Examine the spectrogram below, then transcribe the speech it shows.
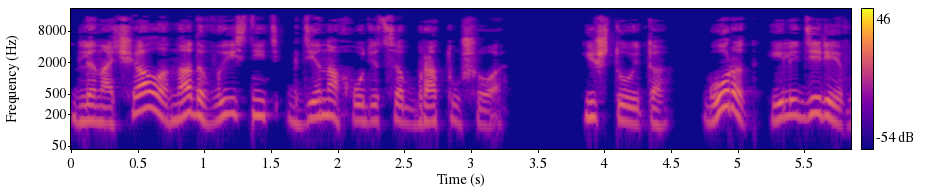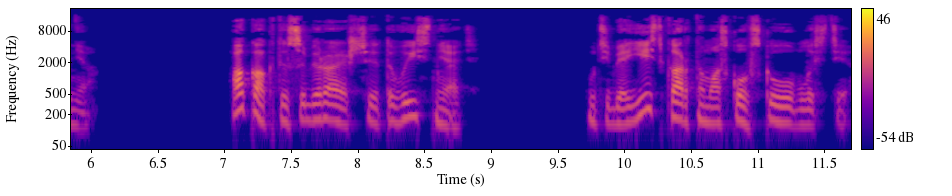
Для начала надо выяснить, где находится Братушева. И что это, город или деревня? А как ты собираешься это выяснять? У тебя есть карта Московской области?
